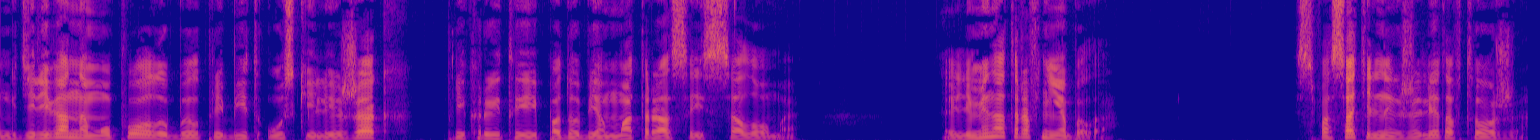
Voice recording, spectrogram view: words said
К деревянному полу был прибит узкий лежак, прикрытый подобием матраса из соломы. Иллюминаторов не было. Спасательных жилетов тоже.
